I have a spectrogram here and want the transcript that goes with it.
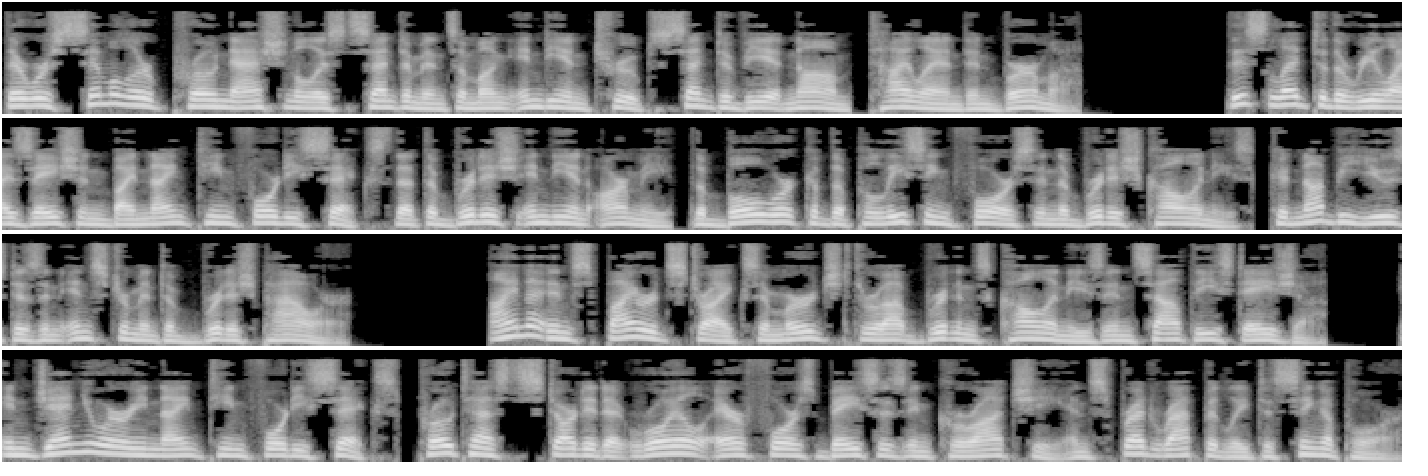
There were similar pro-nationalist sentiments among Indian troops sent to Vietnam, Thailand and Burma. This led to the realization by 1946 that the British Indian Army, the bulwark of the policing force in the British colonies, could not be used as an instrument of British power. INA-inspired strikes emerged throughout Britain's colonies in Southeast Asia. In January 1946, protests started at Royal Air Force bases in Karachi and spread rapidly to Singapore.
